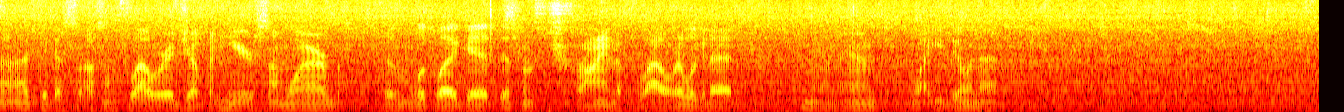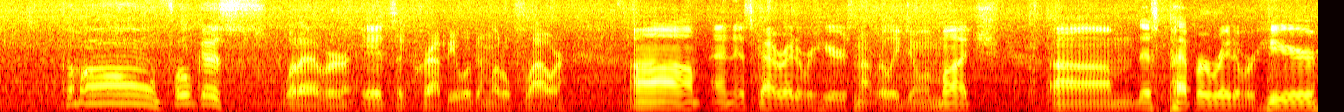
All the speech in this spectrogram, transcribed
Uh, I think I saw some flowerage up in here somewhere, but doesn't look like it. This one's trying to flower. Look at that. Come on, man. Why are you doing that? Come on, focus. Whatever. It's a crappy looking little flower. Um, and this guy right over here is not really doing much. Um, this pepper right over here,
